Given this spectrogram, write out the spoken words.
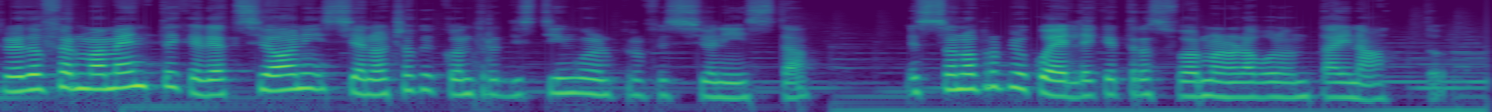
Credo fermamente che le azioni siano ciò che contraddistinguono il professionista e sono proprio quelle che trasformano la volontà in atto.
